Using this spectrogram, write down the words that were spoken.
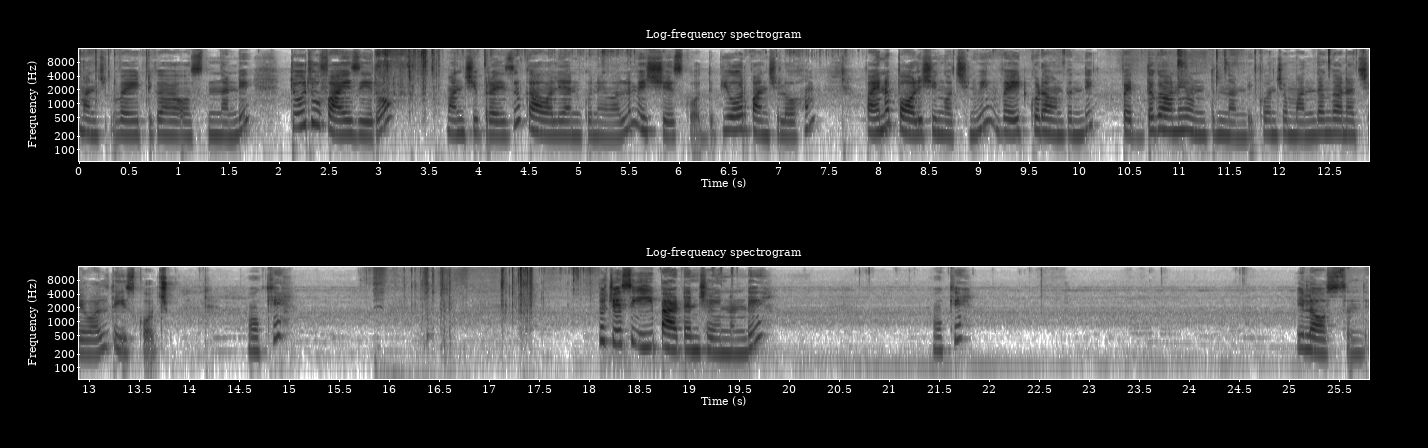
మంచి వెయిట్గా వస్తుందండి. Two two five zero. మంచి ప్రైస్ కావాలి అనుకునే వాళ్ళు మిస్ చేసుకోవద్దు. ప్యూర్ పంచలోహం. పైన పాలిషింగ్ వచ్చినవి. వెయిట్ కూడా ఉంటుంది. పెద్దగానే ఉంటుందండి. కొంచెం మందంగా నచ్చే వాళ్ళు తీసుకోవచ్చు. ఓకే. వచ్చేసి ఈ ప్యాటర్న్ చేయండి ఓకే. ఇలా వస్తుంది.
